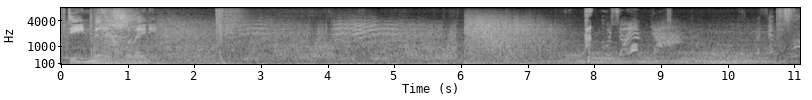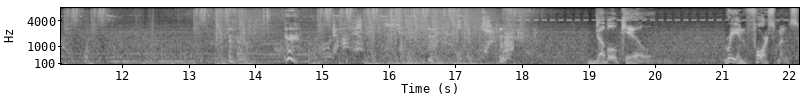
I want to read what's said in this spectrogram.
15 minutes remaining. Double kill. Reinforcements.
